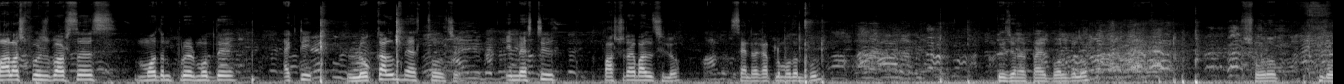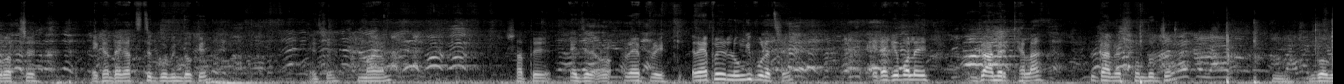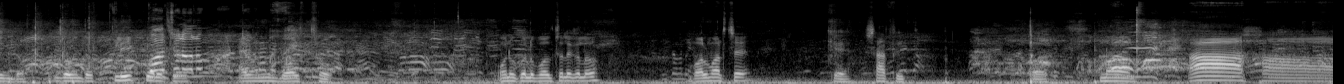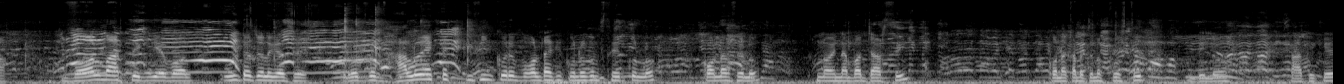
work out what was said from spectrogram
বালাসপুর versus মদনপুরের মধ্যে একটি local match চলছে। এই ম্যাচটি পাঁচশো টাকা বাজে ছিল সেন্টার কাটলো মদনপুর। দুজনের পায়ে বল গেল। সৌরভ দৌড়াচ্ছে, এখানে দেখা যাচ্ছে গোবিন্দকে। এই যে নয়ন, সাথে এই যে র্যাফরি র্যাফরি লুঙ্গি পড়েছে এটাকে বলে গ্রামের খেলা, গ্রামের সৌন্দর্য। গোবিন্দ গোবিন্দ ক্লিক করেছে। এবং বল থ্রো। অনুকূলে বল চলে গেল। বল মারছে। কে? সাফিক ও আহা! বল মারতে গিয়ে বল উল্টো চলে গেছে। রৌদ্র ভালো একটা কিপিং করে বলটাকে কোনোরকম সেভ করল। কর্নার ফেলো। নয় নাম্বার জার্সি। কর্নার কাটার জন্য প্রস্তুত। দিল সাফিকে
